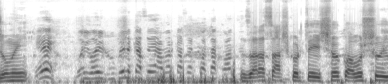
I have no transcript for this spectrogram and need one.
জমি যারা চাষ করতে ইচ্ছুক অবশ্যই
